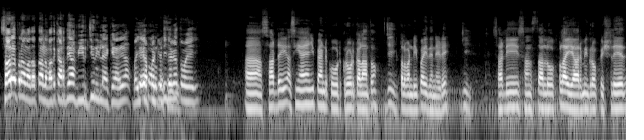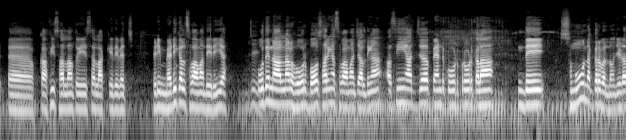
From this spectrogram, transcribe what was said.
ਸਾਰੇ ਭਰਾਵਾਂ ਦਾ ਧੰਨਵਾਦ ਕਰਦੇ ਆ ਵੀਰ ਜੀ ਨਹੀਂ ਲੈ ਕੇ ਆਏ ਆ। ਬਾਈ ਜੀ ਆਪਾਂ ਕਿਹੜੀ। ਜਗ੍ਹਾ ਤੋਂ ਆਏ ਆ ਜੀ? ਅ, ਸਾਡੇ ਅਸੀਂ ਆਏ ਹਾਂ ਜੀ ਪਿੰਡ ਕੋਟ ਕਰੋੜ ਕਲਾਂ ਤੋਂ ਜੀ। ਤਲਵੰਡੀ ਭਾਈ ਦੇ ਨੇੜੇ। ਜੀ। ਸਾਡੀ ਸੰਸਥਾ ਲੋਕ ਭਲਾਈ ਆਰਮੀ ਗਰੁੱਪ ਪਿਛਲੇ ਅ, ਕਾਫੀ ਸਾਲਾਂ ਤੋਂ ਇਸ ਇਲਾਕੇ ਦੇ ਵਿੱਚ ਜਿਹੜੀ ਮੈਡੀਕਲ ਸੇਵਾਵਾਂ ਦੇ ਰਹੀ ਆ ਜੀ। ਉਹਦੇ ਨਾਲ ਨਾਲ ਹੋਰ ਬਹੁਤ ਸਾਰੀਆਂ ਸੇਵਾਵਾਂ ਚੱਲਦੀਆਂ। ਅਸੀਂ ਅੱਜ ਪਿੰਡ ਕੋਟ ਕਰੋੜ ਕਲਾਂ ਦੇ ਸਮੂਹ ਨਗਰ ਵੱਲੋਂ ਜਿਹੜਾ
